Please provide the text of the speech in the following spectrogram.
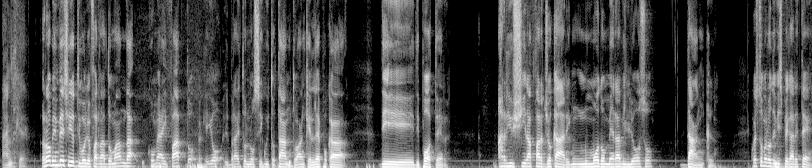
anche. Roby, invece io ti voglio fare una domanda, come hai fatto? Perché io il Brighton l'ho seguito tanto anche all'epoca di, di Potter, a riuscire a far giocare in un modo meraviglioso Dunk. Questo me lo devi spiegare te,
